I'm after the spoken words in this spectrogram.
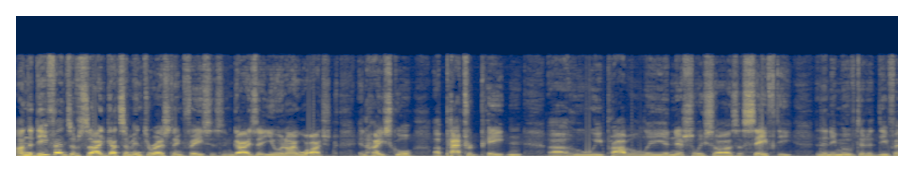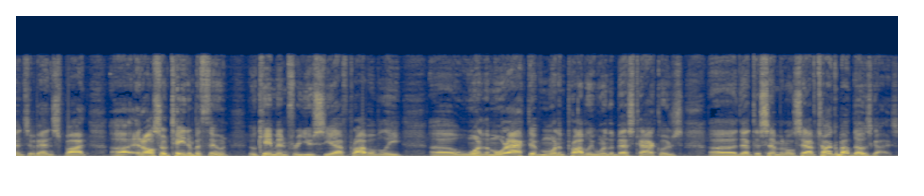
on the defensive side, got some interesting faces and guys that you and I watched in high school. Uh, Patrick Payton, uh, who we probably initially saw as a safety, and then he moved to the defensive end spot. Uh, and also Tatum Bethune, who came in for UCF, probably uh, one of the more active, and one of probably one of the best tacklers that the Seminoles have. Talk about those guys.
